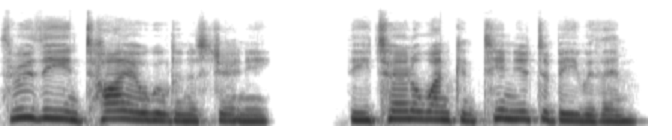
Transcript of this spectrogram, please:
Through the entire wilderness journey, the Eternal One continued to be with them.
